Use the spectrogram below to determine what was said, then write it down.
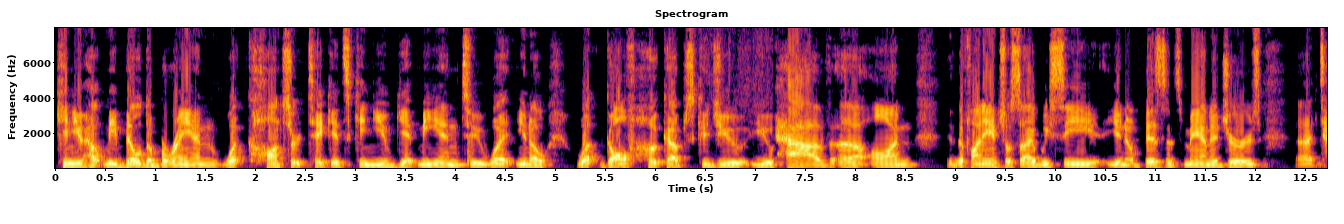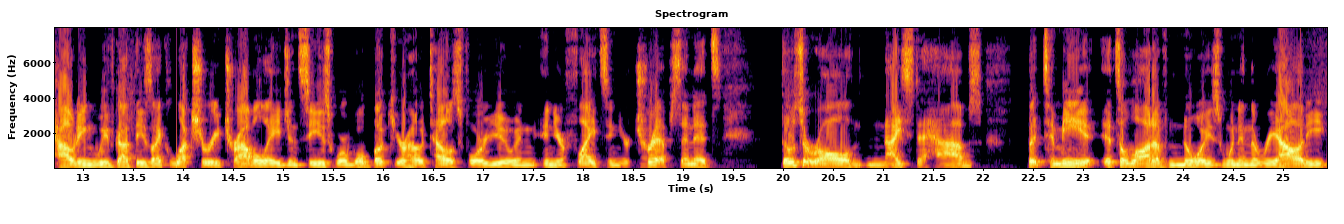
can you help me build a brand? What concert tickets can you get me into? What you know what golf hookups could you you have uh, on the financial side? We see you know business managers uh, touting we've got these like luxury travel agencies where we'll book your hotels for you and, and your flights and your trips. And it's those are all nice to haves but to me, it's a lot of noise when in the reality,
